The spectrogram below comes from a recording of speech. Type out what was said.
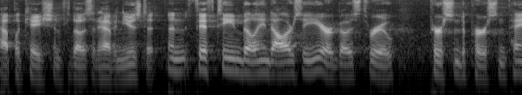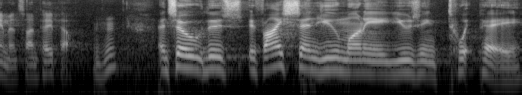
application for those that haven't used it. And $15 billion a year goes through person to person payments on PayPal. And so this, if I send you money using TwitPay,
